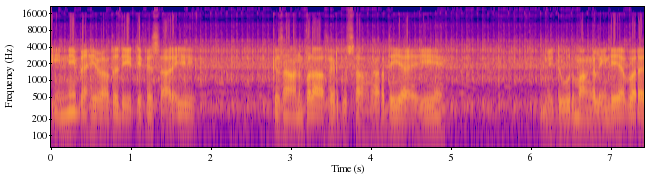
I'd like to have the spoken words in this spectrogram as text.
ਇੰਨੇ ਪੈਸੇ ਵੱਧ ਦੇ ਤੇ ਫਿਰ ਸਾਰੇ ਕਿਸਾਨ ਭਰਾ ਫਿਰ ਗੁੱਸਾ ਕਰਦੇ ਆ, ਇਹ ਮਜ਼ਦੂਰ ਮੰਗ ਲੈਂਦੇ ਆ, ਪਰ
